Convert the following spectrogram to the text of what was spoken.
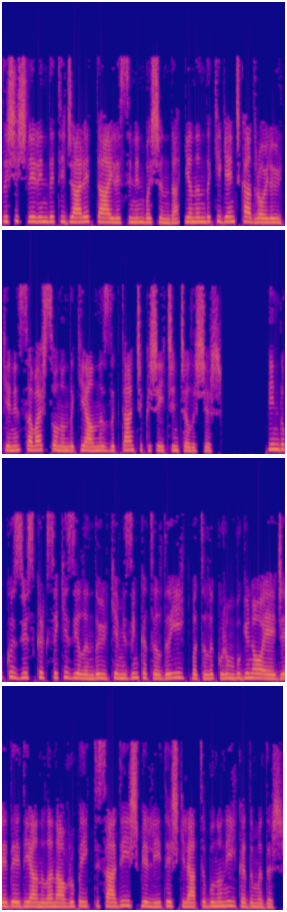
Dışişlerinde ticaret dairesinin başında, yanındaki genç kadroyla ülkenin savaş sonundaki yalnızlıktan çıkışı için çalışır. 1948 yılında ülkemizin katıldığı ilk batılı kurum bugün OECD diye anılan Avrupa İktisadi İşbirliği Teşkilatı bunun ilk adımıdır.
